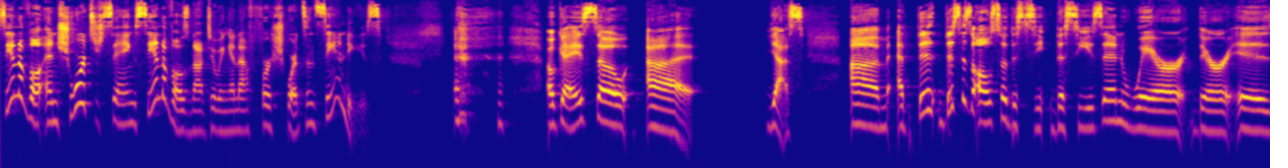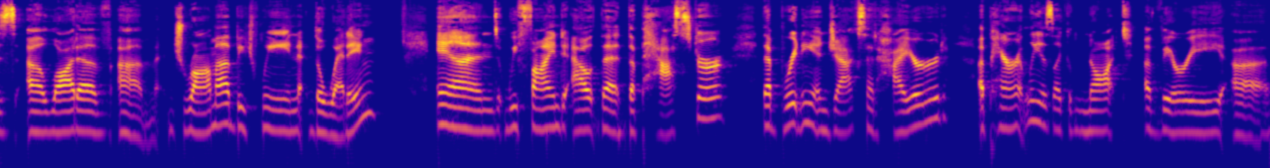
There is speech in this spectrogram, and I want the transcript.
Sandoval and Schwartz are saying Sandoval's not doing enough for Schwartz and Sandy's. okay, so uh yes. Um at this this is also the se- the season where there is a lot of um drama between the wedding and we find out that the pastor that Brittany and Jax had hired apparently is like not a very uh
